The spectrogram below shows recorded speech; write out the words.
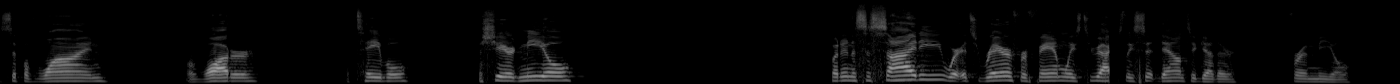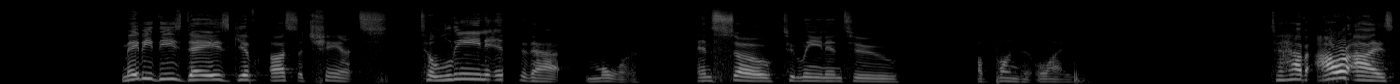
a sip of wine or water, a table, a shared meal. But in a society where it's rare for families to actually sit down together for a meal, maybe these days give us a chance to lean into that more and so to lean into abundant life. To have our eyes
